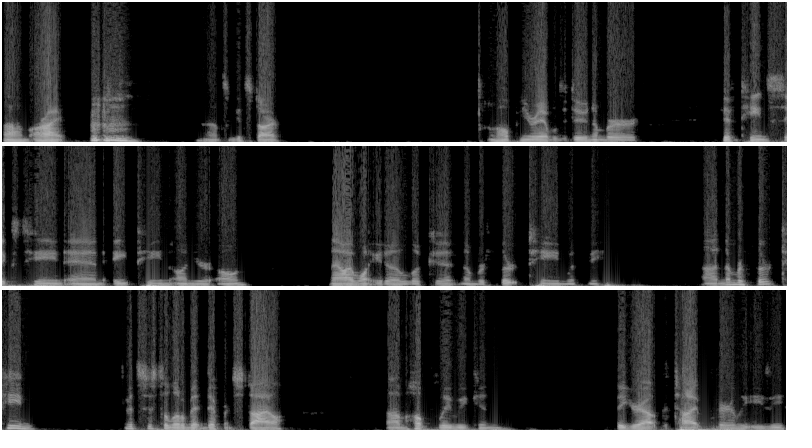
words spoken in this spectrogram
Um, all right, that's a good start. I'm hoping you're able to do number 15, 16, and 18 on your own. Now I want you to look at number 13 with me. Uh, number 13, it's just a little bit different style. Um, hopefully we can figure out the type fairly easy.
